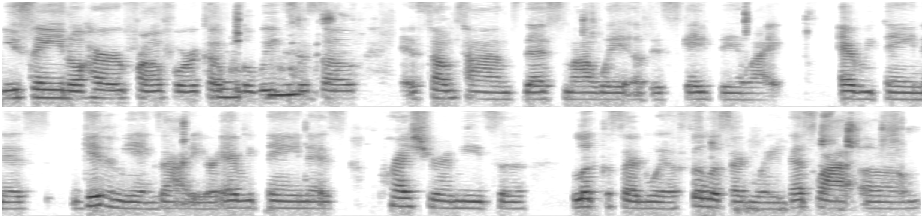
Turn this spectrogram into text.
be seen or heard from for a couple of weeks or so. And sometimes that's my way of escaping like everything that's giving me anxiety or everything that's pressuring me to look a certain way or feel a certain way. That's why um,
